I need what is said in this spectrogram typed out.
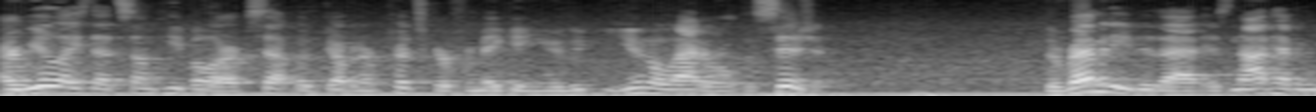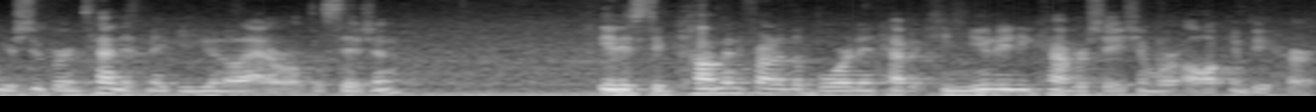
I realize that some people are upset with Governor Pritzker for making a unilateral decision. The remedy to that is not having your superintendent make a unilateral decision. It is to come in front of the board and have a community conversation where all can be heard.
